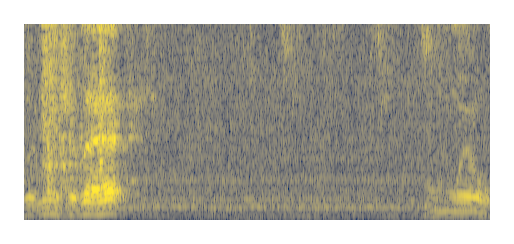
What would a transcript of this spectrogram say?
So measure that and we'll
